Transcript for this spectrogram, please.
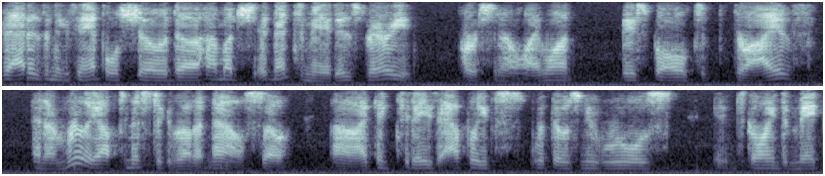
that as an example showed uh, how much it meant to me. It is very personal. I want baseball to thrive, and I'm really optimistic about it now. So uh, I think today's athletes, with those new rules, it's going to make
